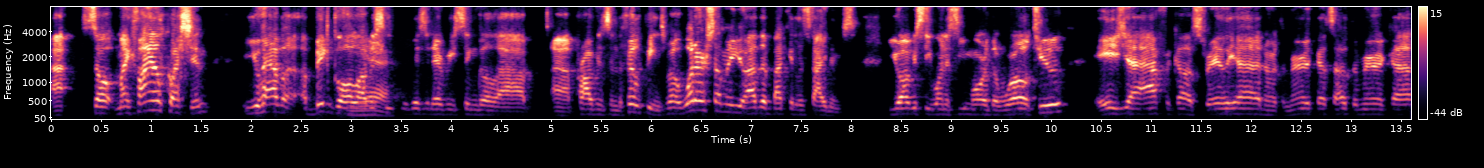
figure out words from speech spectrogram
Uh, so my final question: You have a, a big goal, yeah. obviously, to visit every single uh, uh, province in the Philippines. But what are some of your other bucket list items? You obviously want to see more of the world too. Asia, Africa, Australia, North America, South America,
